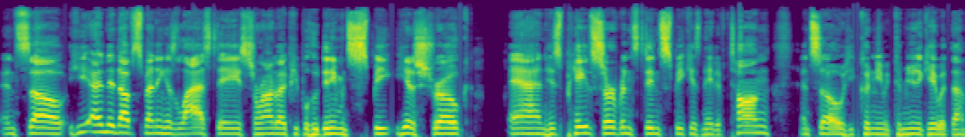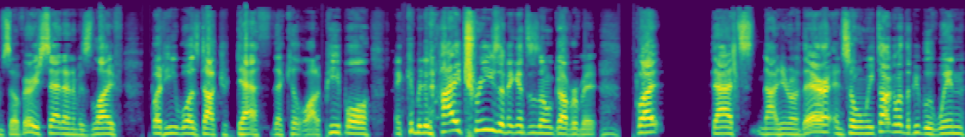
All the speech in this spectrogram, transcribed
And so he ended up spending his last days surrounded by people who didn't even speak. He had a stroke and his paid servants didn't speak his native tongue. And so he couldn't even communicate with them. So very sad end of his life. But he was Dr. Death that killed a lot of people and committed high treason against his own government. But that's not here nor there. And so when we talk about the people who win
